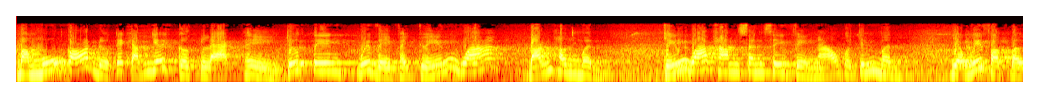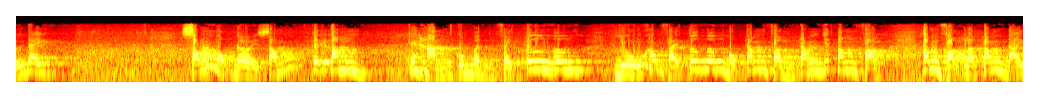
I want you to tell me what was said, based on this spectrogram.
Mà muốn có được cái cảnh giới cực lạc thì trước tiên quý vị phải chuyển hóa bản thân mình, chuyển hóa tham sân si, phiền não của chính mình. Và quý phật tử đây, sống một đời sống cái tâm cái hạnh của mình phải tương ưng, dù không phải tương ưng một trăm phần trăm với tâm Phật. Tâm Phật là tâm đại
